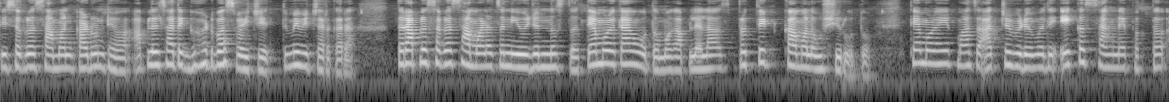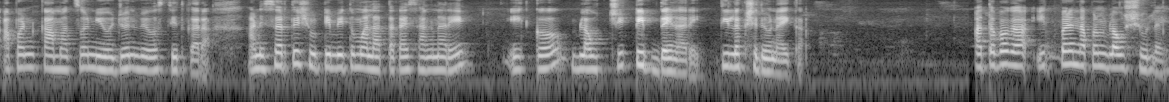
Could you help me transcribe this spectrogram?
ते सगळं सामान काढून ठेवा. आपल्याला साधे घट बसवायचे आहेत तुम्ही विचार करा. तर आपलं सगळं सामानाचं नियोजन नसतं. त्यामुळे काय होतं मग आपल्याला प्रत्येक कामाला उशीर होतो. त्यामुळे माझं आजच्या व्हिडिओमध्ये एकच सांगणं आहे फक्त आपण कामाचं नियोजन व्यवस्थित करा. आणि सरते शेवटी मी तुम्हाला आता काय सांगणार आहे एक ब्लाऊजची टिप देणार आहे. ती लक्ष देऊन ऐका. आता बघा इथपर्यंत आपण ब्लाऊज शिवलं आहे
